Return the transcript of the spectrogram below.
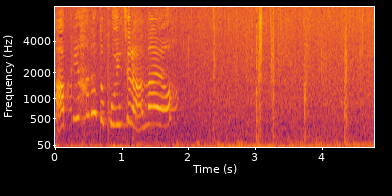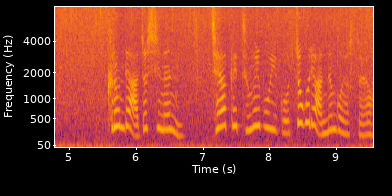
앞이 하나도 보이질 않아요. 그런데 아저씨는 제 앞에 등을 보이고 쪼그려 앉는 거였어요.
